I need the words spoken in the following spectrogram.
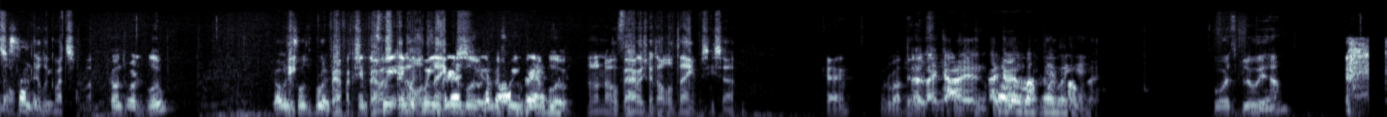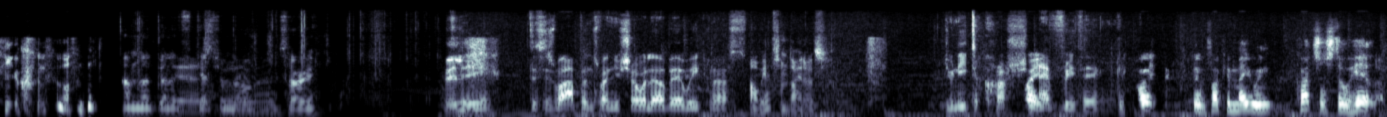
Quetzal, stand kill the Quetzal then. Going towards blue. Going Wait, towards blue. Varrox, In between, got in all between the green and blue. In between green and blue. No, no, no, Varrox got all the dames, he said. Okay. What about the Yeah, other? that guy, that Oh, guy left my something. Towards blue, yeah. you couldn't. I'm not gonna Yes, catch him though. man. I'm sorry. See, this is what happens when you show a little bit of weakness. Oh, we have some dinos. You need to crush Wait. everything. The, que- the fucking Maewing Quetzal's still here. Look.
